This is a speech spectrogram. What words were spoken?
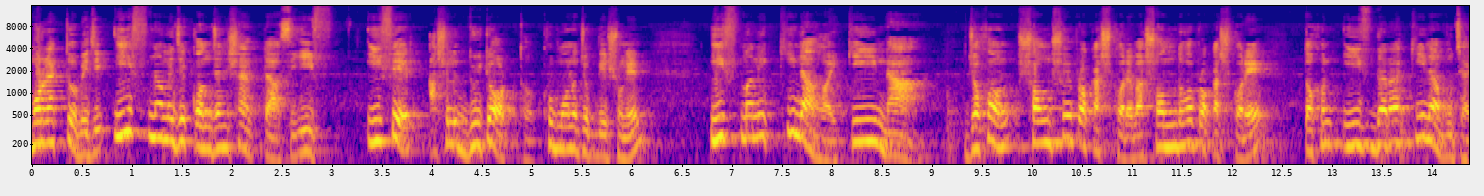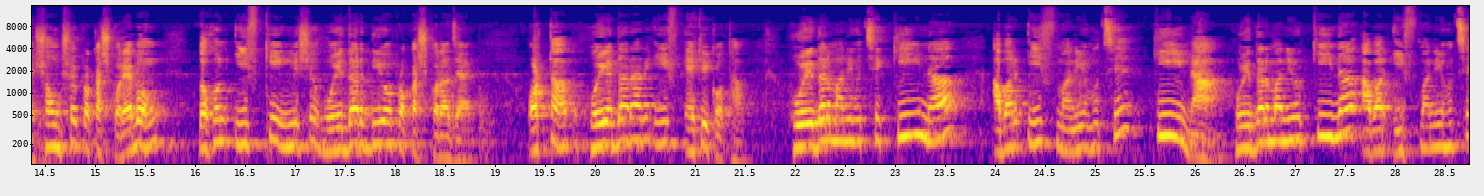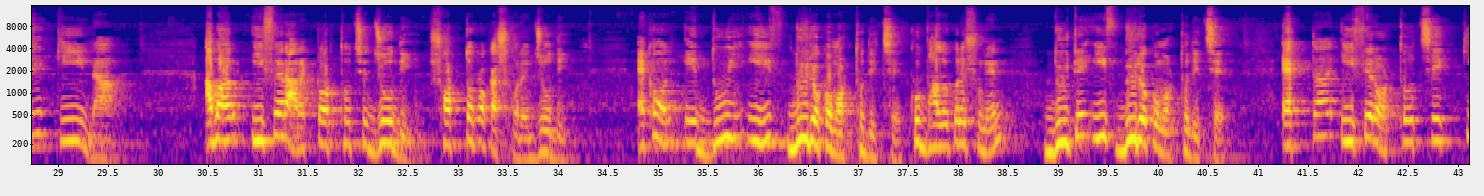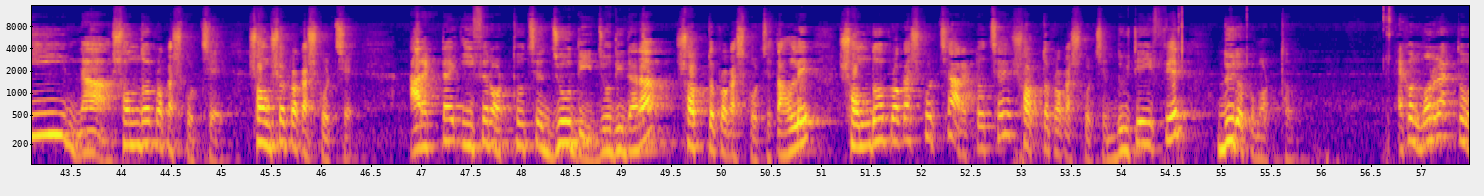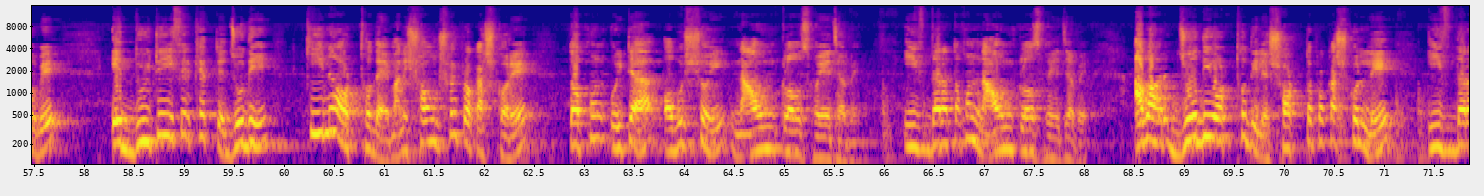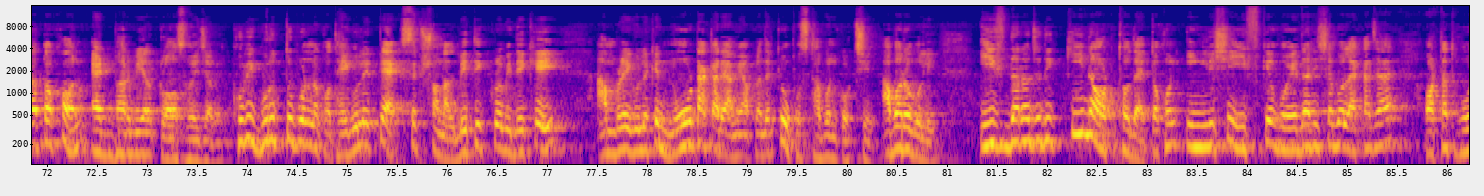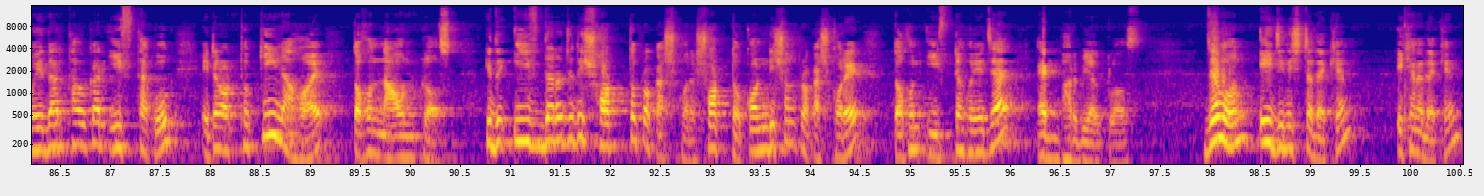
মনে রাখতে হবে যে ইফ নামে যে কনজাংশন একটা আছে ইফ ইফের আসলে দুইটা অর্থ। খুব মনোযোগ দিয়ে শুনেন। ইফ মানে কি না হয়, কি না? যখন সংশয় প্রকাশ করে বা সন্দেহ প্রকাশ করে, তখন ইফ দ্বারা কি না বোঝায়, সংশয় প্রকাশ করে এবং তখন ইফকে ইংলিশে ওয়েদার দিয়েও প্রকাশ করা যায়। অর্থাৎ ওয়েদার আর ইফ একই কথা। ওয়েদার মানে হচ্ছে কি না, আবার ইফ মানে হচ্ছে কি না। ওয়েদার মানেও কি না, আবার ইফ মানে হচ্ছে কি না। আবার ইফের আরেকটা অর্থ হচ্ছে যদি, শর্ত প্রকাশ করে যদি। এখন এই দুই ইফ দুই রকম অর্থ দিচ্ছে। খুব ভালো করে শুনেন। দুইটা ইফ দুই রকম অর্থ দিচ্ছে। একটা ইফের অর্থ হচ্ছে কি না, সন্দেহ প্রকাশ করছে, সংশয় প্রকাশ করছে। আরেকটা ইফের অর্থ হচ্ছে যদি যদি দ্বারা শর্ত প্রকাশ করছে। তাহলে সন্দেহ প্রকাশ করছে, আরেকটা হচ্ছে শর্ত প্রকাশ করছে। দুইটা ইফের দুই রকম অর্থ। এখন মনে রাখতে হবে এই দুইটা ইফের ক্ষেত্রে যদি কি না অর্থ দেয় মানে সংশয় প্রকাশ করে, তখন ওইটা অবশ্যই নাউন ক্লজ হয়ে যাবে। ইফ দ্বারা তখন নাউন ক্লজ হয়ে যাবে। আবার যদি অর্থ দিলে, শর্ত প্রকাশ করলে ইফ দ্বারা তখন অ্যাডভার্বিয়াল ক্লজ হয়ে যাবে। খুবই গুরুত্বপূর্ণ কথা। এগুলো একটু এক্সেপশনাল ব্যতিক্রমী দেখেই আমরা এগুলোকে নোট আকারে আমি আপনাদেরকে উপস্থাপন করছি। আবারও বলি ইফ দ্বারা যদি কি না অর্থ দেয়, তখন ইংলিশে ইফকে ওয়েদার হিসেবে লেখা যায়। অর্থাৎ ওয়েদার থাকুক আর ইফ থাকুক, এটার অর্থ কি না হয়, তখন নাউন ক্লজ কিন্তু ইফ দ্বারা যদি শর্ত প্রকাশ করে, শর্ত কন্ডিশন প্রকাশ করে, তখন ইফটা হয়ে যায় অ্যাডভার্বিয়াল ক্লজ যেমন, এই জিনিসটা দেখেন, এখানে দেখেন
